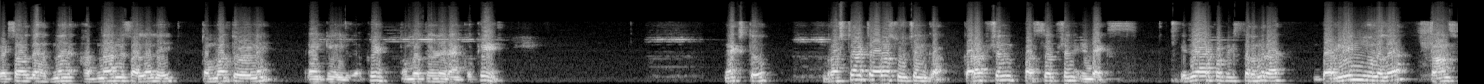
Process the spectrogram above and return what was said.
ಎರಡ್ ಸಾವಿರದ ಹದಿನಾ, ಹದಿನಾರನೇ ಸಾಲಿನಲ್ಲಿ ತೊಂಬತ್ತೇಳನೇ ರ್ಯಾಂಕಿಂಗ್ ಇದೆ ಓಕೆ ತೊಂಬತ್ತೇಳನೇ ರ್ಯಾಂಕ್ ಓಕೆ ನೆಕ್ಸ್ಟ್ ಭ್ರಷ್ಟಾಚಾರ ಸೂಚ್ಯಂಕ ಕರಪ್ಷನ್ ಪರ್ಸೆಪ್ಷನ್ ಇಂಡೆಕ್ಸ್ ಇದು ಯಾರು ಪ್ರಕಟಿಸ್ತಾರ ಅಂದ್ರೆ ಬರ್ಲಿನ್ ಮೂಲದ ಟ್ರಾನ್ಸ್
